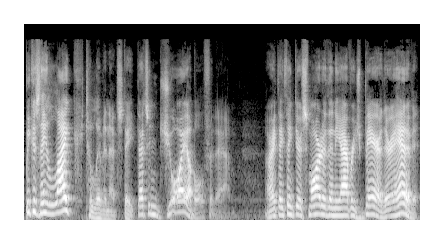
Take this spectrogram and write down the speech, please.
Because they like to live in that state. That's enjoyable for them. All right? They think they're smarter than the average bear. They're ahead of it.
